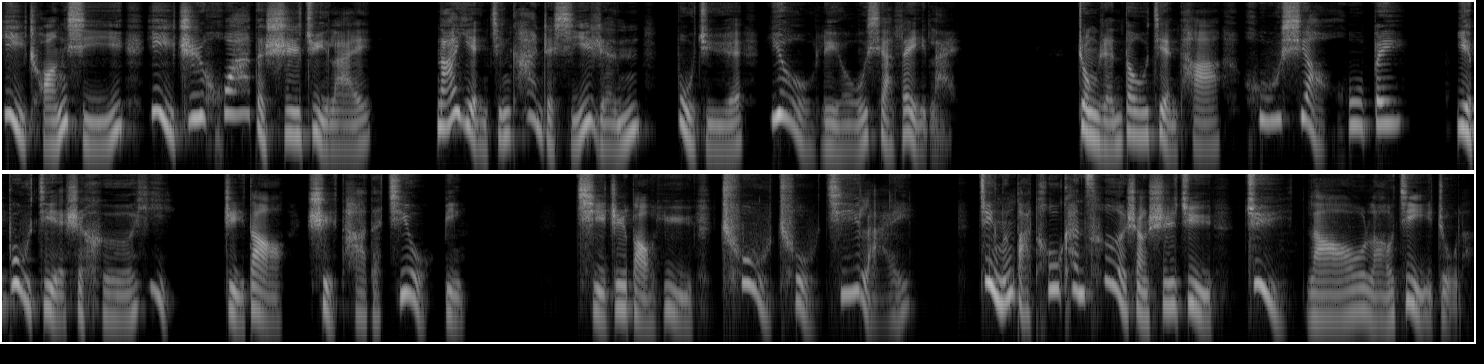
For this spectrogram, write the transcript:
一床席一枝花的诗句来，拿眼睛看着袭人。不觉又流下泪来。众人都见他忽笑忽悲，也不解是何意，只道是他的旧病。岂知宝玉处处积来，竟能把偷看册上诗句句牢牢记住了，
